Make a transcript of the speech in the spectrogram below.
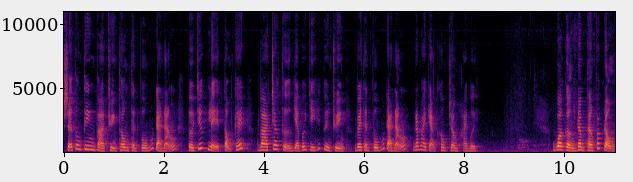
Sở Thông tin và Truyền thông thành phố Đà Nẵng tổ chức lễ tổng kết và trao thưởng giải báo chí tuyên truyền về thành phố Đà Nẵng năm 2020. Qua gần 5 tháng phát động,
